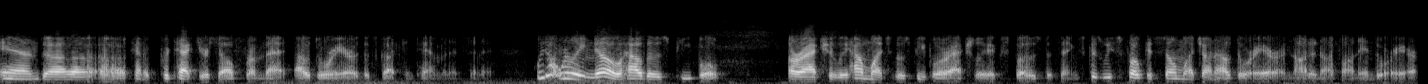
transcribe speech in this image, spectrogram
and uh, uh, kind of protect yourself from that outdoor air that's got contaminants in it. We don't really know how those people are actually, how much those people are actually exposed to things because we focus so much on outdoor air and not enough on indoor air.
